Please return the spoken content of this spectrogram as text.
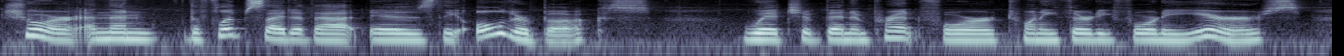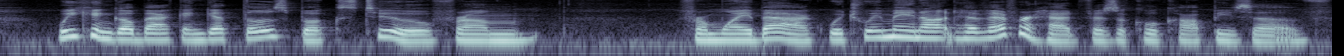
Sure, and then the flip side of that is the older books, which have been in print for 20, 30, 40 years, we can go back and get those books too from from way back, which we may not have ever had physical copies of.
